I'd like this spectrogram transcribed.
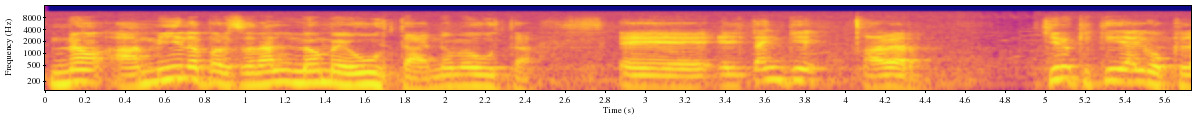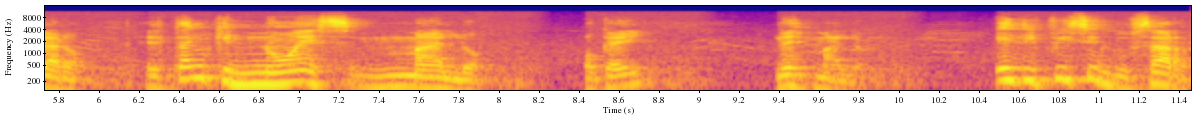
no, a mí en lo personal no me gusta, no me gusta. Eh, el tanque, a ver, quiero que quede algo claro. El tanque no es malo, ¿ok? No es malo. Es difícil de usar,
